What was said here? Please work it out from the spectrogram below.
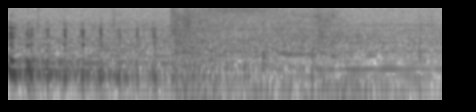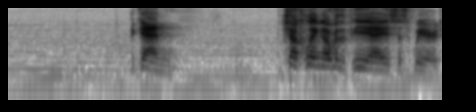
Again, chuckling over the PA is just weird.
